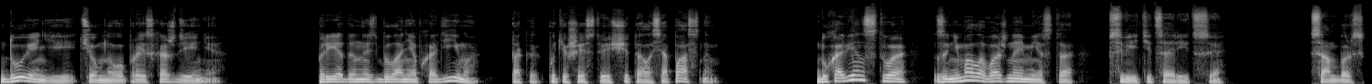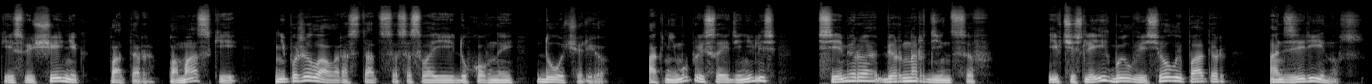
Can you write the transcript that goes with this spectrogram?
дуэньей темного происхождения. Преданность была необходима, так как путешествие считалось опасным. Духовенство занимало важное место в свете царицы. Самборский священник Патер Помаский не пожелал расстаться со своей духовной дочерью, а к нему присоединились семеро бернардинцев, и в числе их был веселый патер Анзеринус.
